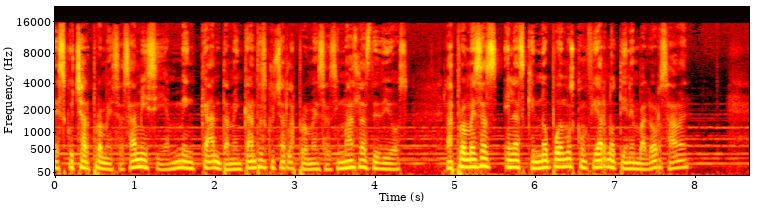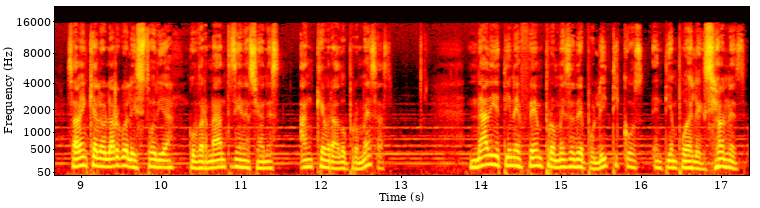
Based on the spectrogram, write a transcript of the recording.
escuchar promesas? A mí sí, a mí me encanta, me encanta escuchar las promesas y más las de Dios. Las promesas en las que no podemos confiar no tienen valor, ¿saben? Saben que a lo largo de la historia, gobernantes y naciones han quebrado promesas. Nadie tiene fe en promesas de políticos en tiempo de elecciones,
